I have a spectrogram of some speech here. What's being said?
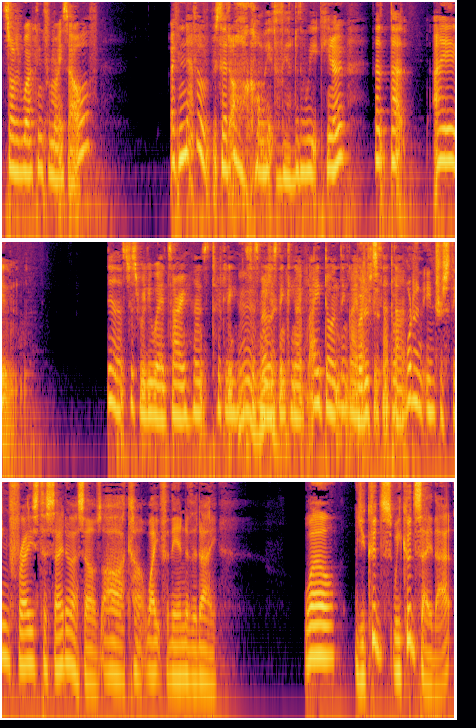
started working for myself. I've never said, "Oh, I can't wait till the end of the week." You know, that that I. Yeah, that's just really weird. Sorry, that's totally. It's Mm, just no. me just thinking. I I don't think I've but actually it's said but that. what an interesting phrase to say to ourselves. Oh, I can't wait for the end of the day. Well, you could we could say that,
